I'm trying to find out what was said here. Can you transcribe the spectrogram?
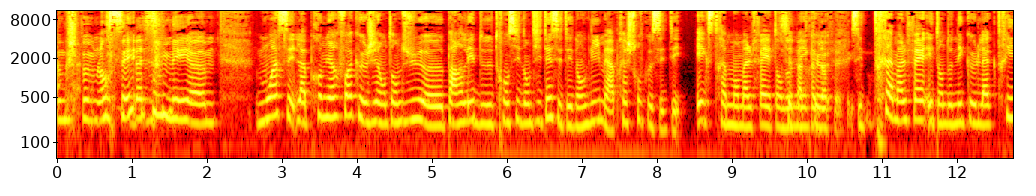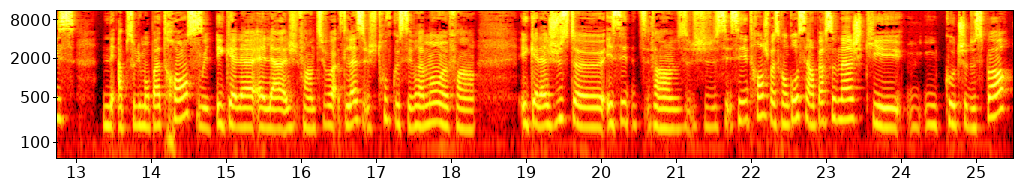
donc je peux me lancer mais euh, moi c'est la première fois que j'ai entendu euh, parler de transidentité c'était dans Glee mais après je trouve que c'était extrêmement mal fait étant pas donné que. C'est très mal fait étant donné que l'actrice n'est absolument pas trans Oui. et qu'elle a, elle a, enfin tu vois, là je trouve que c'est vraiment, euh, enfin et qu'elle a juste euh, et c'est enfin c'est étrange parce qu'en gros c'est un personnage qui est une coach de sport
